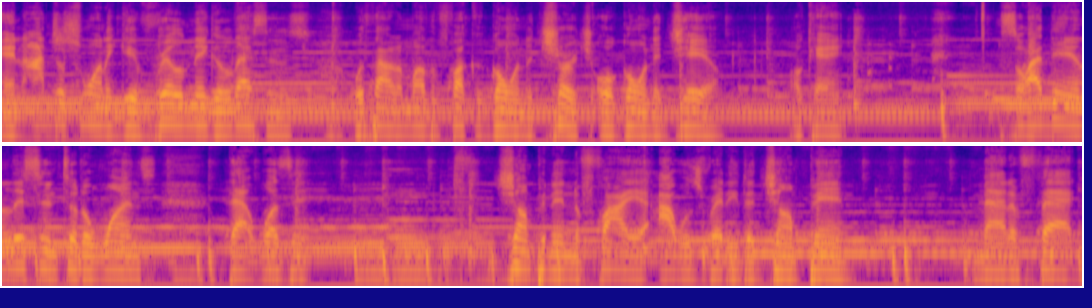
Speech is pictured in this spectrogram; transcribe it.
And I just want to give real nigga lessons without a motherfucker going to church or going to jail, okay? So I didn't listen to the ones that wasn't jumping in the fire, I was ready to jump in. Matter of fact,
